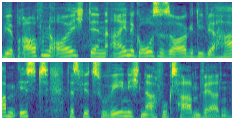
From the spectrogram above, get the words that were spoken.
wir brauchen euch, denn eine große Sorge, die wir haben, ist, dass wir zu wenig Nachwuchs haben werden.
